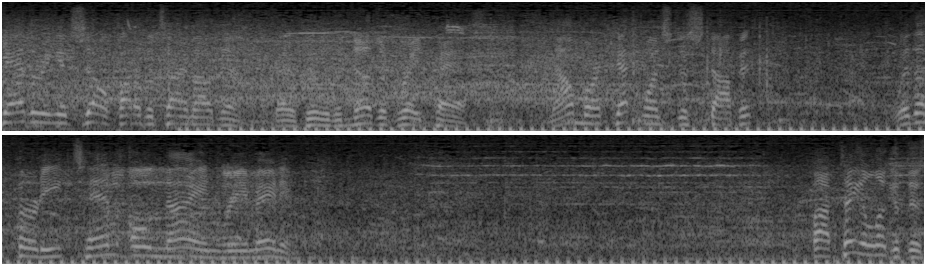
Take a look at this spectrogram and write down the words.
gathering itself out of the timeout now. Satterfield with another great pass. Now Marquette wants to stop it with a 30, 10.09 remaining. Bob, take a look at this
